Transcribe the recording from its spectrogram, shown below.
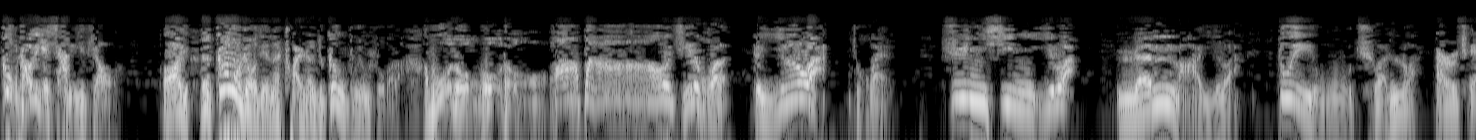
够着的也吓你一跳啊！哎，够着的那船上就更不用说了，扑通扑通，哗吧起了火了。这一乱就坏了，军心一乱，人马一乱，队伍全乱。而且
